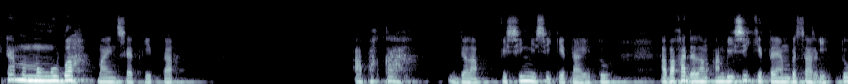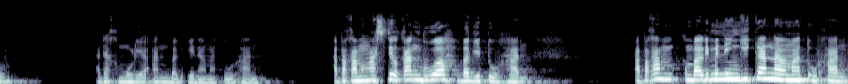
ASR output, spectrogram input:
kita mau mengubah mindset kita. Apakah dalam visi misi kita itu, apakah dalam ambisi kita yang besar itu ada kemuliaan bagi nama Tuhan? Apakah menghasilkan buah bagi Tuhan? Apakah kembali meninggikan nama Tuhan?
